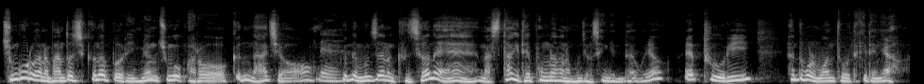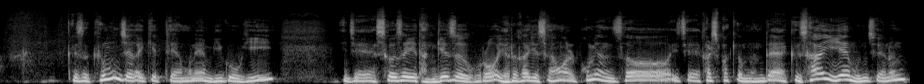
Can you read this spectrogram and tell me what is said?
중국으로 가는 반도체 끊어버리면 중국 바로 끝나죠. 네. 근데 문제는 그 전에 나스닥이 대폭락하는 문제가 생긴다고요. 애플이 핸드폰을 모한테 어떻게 되냐. 그래서 그 문제가 있기 때문에 미국이 이제 서서히 단계적으로 여러 가지 상황을 보면서 이제 갈 수밖에 없는데 그 사이에 문제는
